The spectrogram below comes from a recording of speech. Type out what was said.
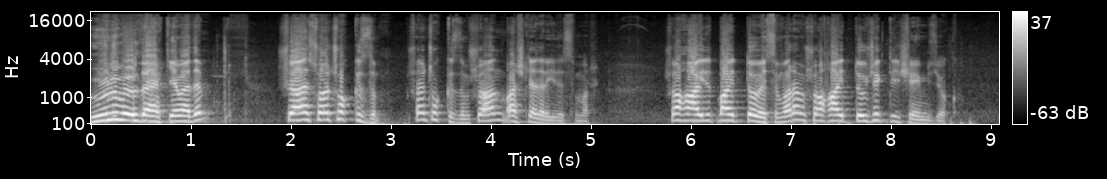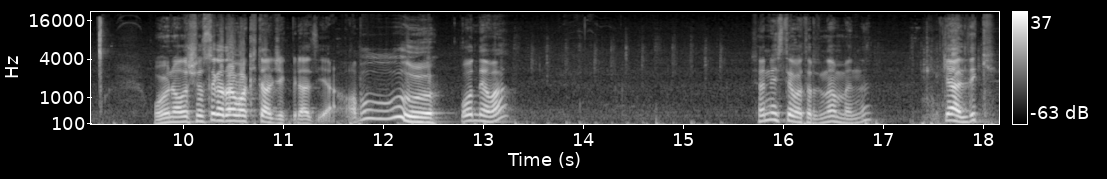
Ölüm öldü dayak yemedim. Şu an an çok kızdım. Şu an çok kızdım. Şu an başka yerlere gidesim var. Şu an haydut maydut dövesim var ama şu an haydut dövecek diye şeyimiz yok. Cık. Oyun alışası kadar vakit alacak biraz ya. Abu. Bu ne var? Sen ne isteğe batırdın lan benden? Geldik.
